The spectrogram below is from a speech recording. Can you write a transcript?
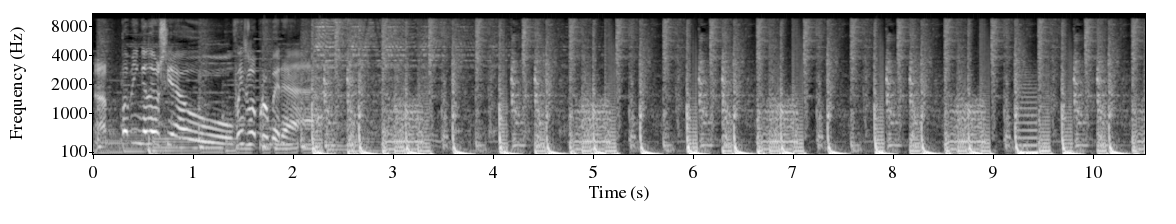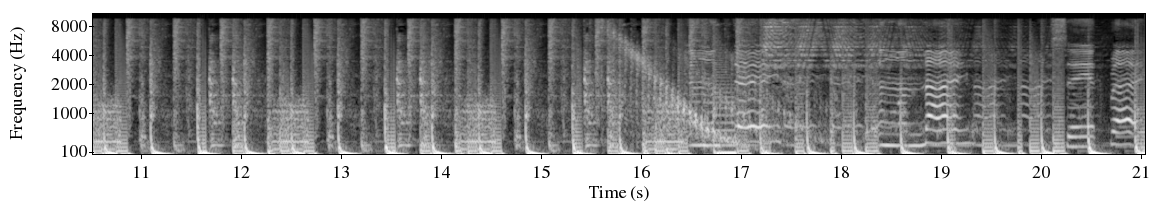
Apa, vinga, adeu-siau, fins la propera! Say it right,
